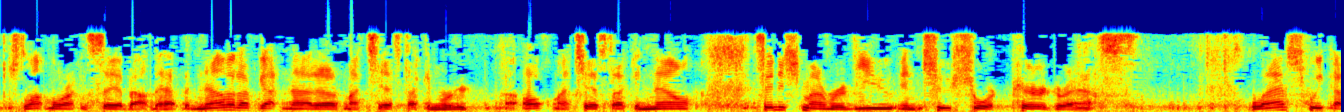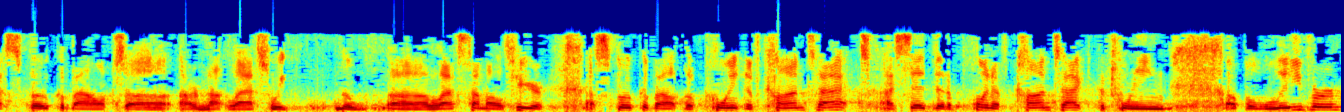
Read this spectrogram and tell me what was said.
There's a lot more I can say about that, but now that I've gotten that out of my chest, I can re- off my chest, I can now finish my review in two short paragraphs. Last week I spoke about, uh, or not last week, the uh, last time I was here, I spoke about the point of contact. I said that a point of contact between a believer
